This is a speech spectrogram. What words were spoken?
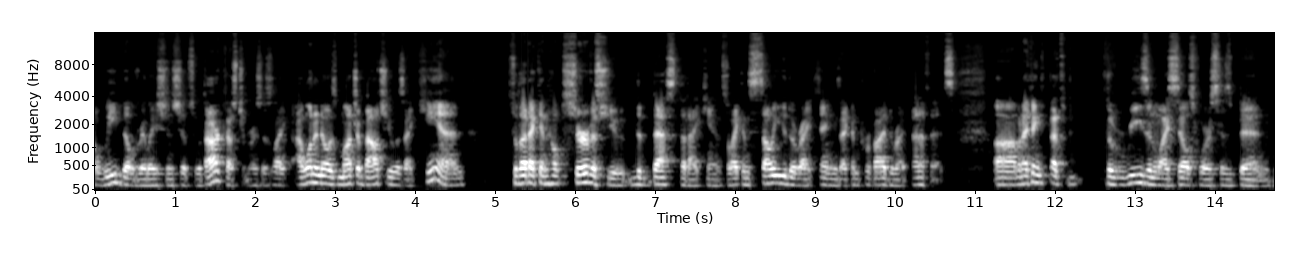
how we build relationships with our customers. Is like, I want to know as much about you as I can so that I can help service you the best that I can. So I can sell you the right things, I can provide the right benefits. Um, and I think that's the reason why Salesforce has been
